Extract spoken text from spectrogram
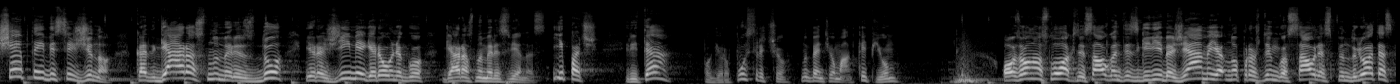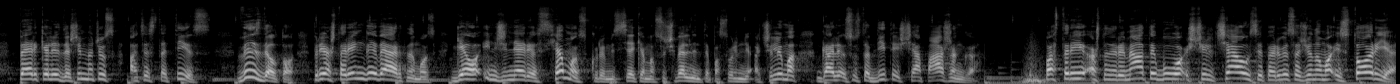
Šiaip tai visi žino, kad geras numeris 2 yra žymiai geriau negu geras numeris 1. Ypač ryte po gerų pusryčių, nu bent jau man, kaip jum. Ozono sluoksnis, saugantis gyvybę Žemėje nuo praždingos Saulės spinduliuotės per kelias dešimtmečius atsistatys. Vis dėlto prieštaringai vertinamos geoinžinerijos schemos, kuriomis siekiama sušvelninti pasaulinį atšilimą, gali sustabdyti šią pažangą. Pastarėjai aštuoneri metai buvo šilčiausi per visą žinomą istoriją,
